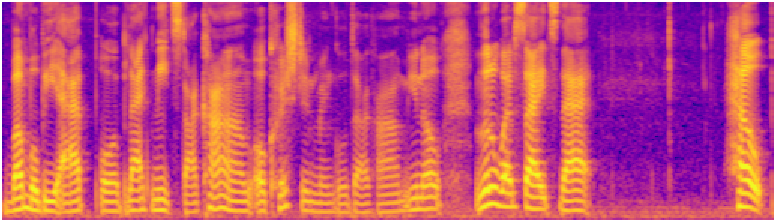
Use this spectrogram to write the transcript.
Bumblebee app or blackmeets.com or christianmingle.com, you know, little websites that help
